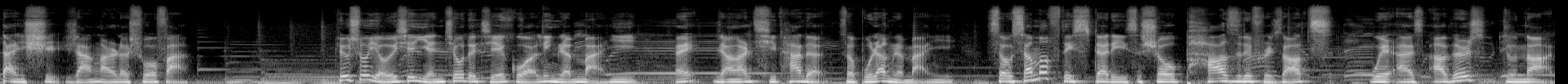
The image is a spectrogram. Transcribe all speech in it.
但是、然而的说法。比如说，有一些研究的结果令人满意，哎，然而其他的则不让人满意。So some of these studies show positive results, whereas others do not.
